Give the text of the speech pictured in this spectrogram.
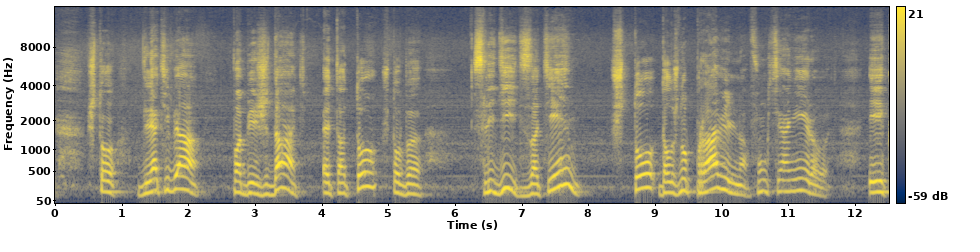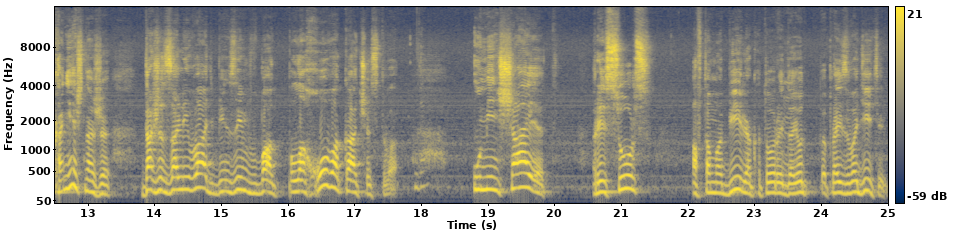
что для тебя побеждать это то, чтобы следить за тем, что должно правильно функционировать. И, конечно же, даже заливать бензин в бак плохого качества да. уменьшает ресурс автомобиля, который mm. дает производитель.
